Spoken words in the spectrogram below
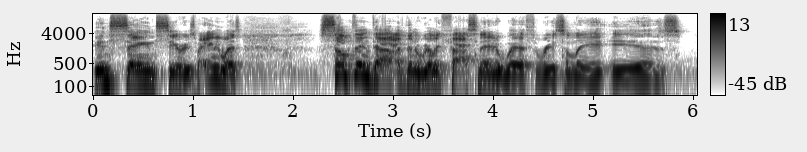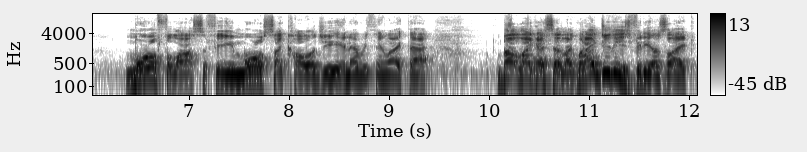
insane series. But anyways, something that I've been really fascinated with recently is moral philosophy, moral psychology, and everything like that. But like I said, like when I do these videos, like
